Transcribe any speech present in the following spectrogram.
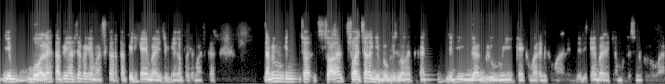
ya boleh tapi harusnya pakai masker. Tapi ini kayaknya banyak juga nggak pakai masker. Tapi mungkin soalnya cuaca lagi bagus banget kan. Jadi nggak gloomy kayak kemarin-kemarin. Jadi kayak banyak yang mutusin keluar.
